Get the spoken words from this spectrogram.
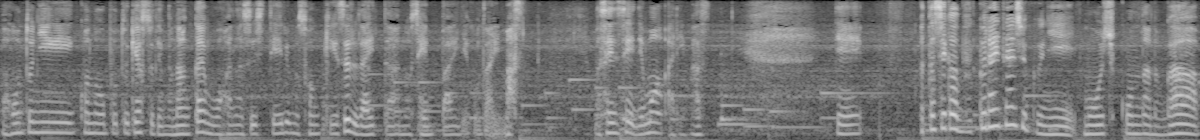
まあ、本当にこのポッドキャストでも何回もお話ししている尊敬するライターの先輩でございます。まあ、先生でもあります。で私がブックライター塾に申し込んだのが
